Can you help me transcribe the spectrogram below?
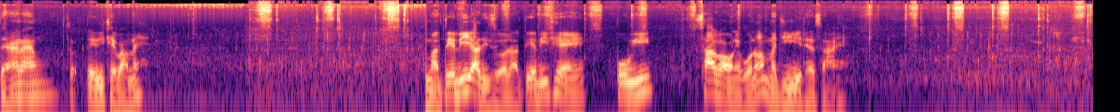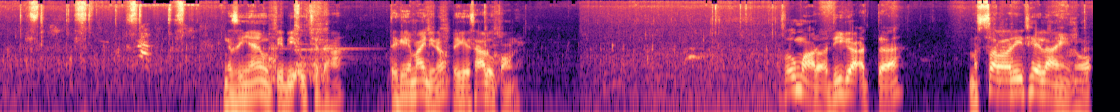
တန်းတန်းဆိုတေးပြီးထည့်ပါမယ် ဒီမှာတေရီရသည်ဆိုတာတေရီထည့်ရင်ပိုပြီးစားကောင်းတယ်ဗောနော်မကြီးရထက်စားရင်ငစင်ရန်ကိုတေရီအုပ်ချတာတကယ်မိုက်နေနော်တကယ်စားလို့ကောင်းတယ်အဆုံးမှာတော့အဓိကအသက်မဆလာလေးထည့်လိုက်ရင်တော့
